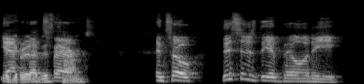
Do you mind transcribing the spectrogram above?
Yeah, that's fair. Taunt. And so this is the ability.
